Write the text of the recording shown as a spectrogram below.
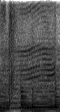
stay.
